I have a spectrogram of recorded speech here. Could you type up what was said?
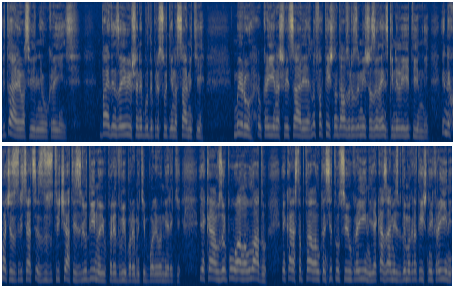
Вітаю вас, вільні українці. Байден заявив, що не буде присутній на саміті миру Україна-Швейцарія. Ну, фактично дав зрозуміти, що Зеленський нелегітимний. Він не хоче зустрічатися, зустрічатись з людиною перед виборами, тим більше в Америці, яка узурпувала владу, яка розтоптала у Конституції України, яка замість демократичної країни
